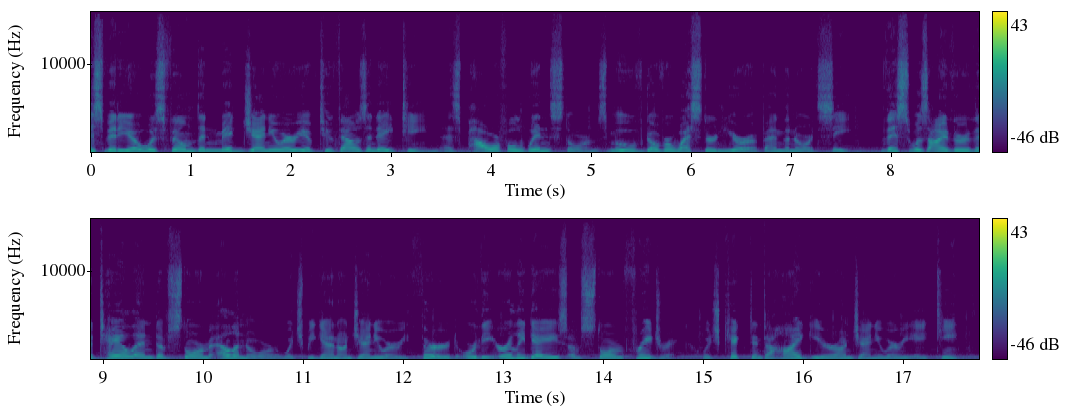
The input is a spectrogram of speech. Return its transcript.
This video was filmed in mid January of 2018 as powerful windstorms moved over Western Europe and the North Sea. This was either the tail end of Storm Eleanor, which began on January 3rd, or the early days of Storm Friedrich, which kicked into high gear on January 18th.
